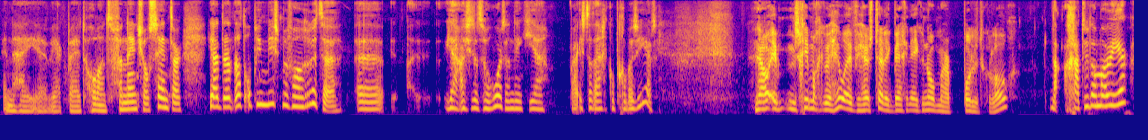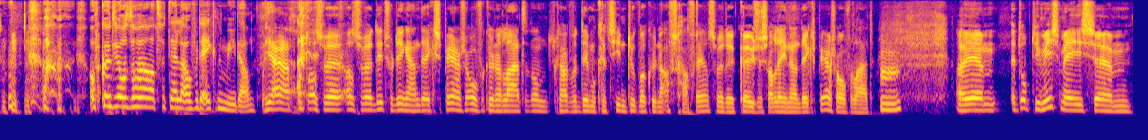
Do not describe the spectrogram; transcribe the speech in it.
En hij uh, werkt bij het Holland Financial Center. Ja, dat, dat optimisme van Rutte. Uh, ja, als je dat zo hoort, dan denk je... ja, waar is dat eigenlijk op gebaseerd? Nou, misschien mag ik weer heel even herstellen. Ik ben geen econoom, maar politicoloog. Nou, gaat u dan maar weer? of kunt u ons nog wel wat vertellen over de economie dan? Ja, goed, als we, als we dit soort dingen aan de experts over kunnen laten... dan zouden we democratie natuurlijk wel kunnen afschaffen. Hè, als we de keuzes alleen aan de experts overlaten. Mm um, het optimisme is... Um,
